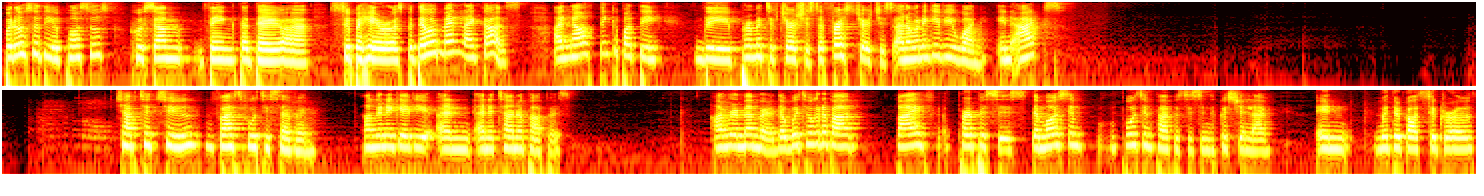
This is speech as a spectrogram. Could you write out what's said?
but also the apostles, who some think that they are superheroes, but they were men like us. And now think about the the primitive churches, the first churches, and I want to give you one in Acts. Chapter 2, verse 47. I'm going to give you an, an eternal purpose. And remember that we're talking about five purposes, the most important purposes in the Christian life in with regards to growth.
